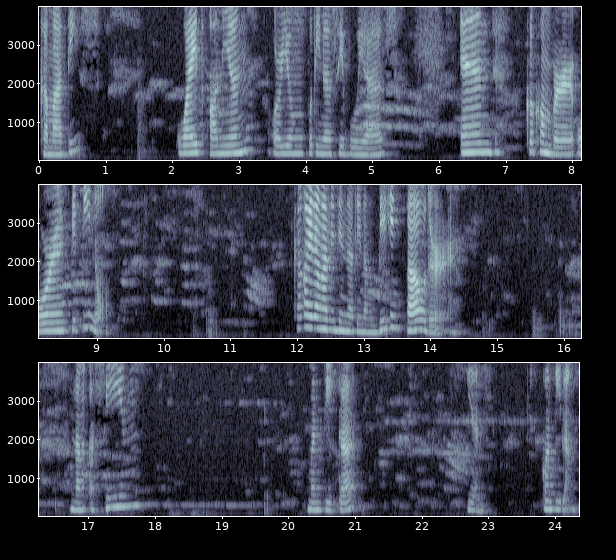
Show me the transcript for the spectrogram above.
kamatis, white onion, or yung puti na sibuyas, and cucumber or pipino. Kakailanganin din natin ng baking powder, ng asin, mantika, yan, konti lang.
